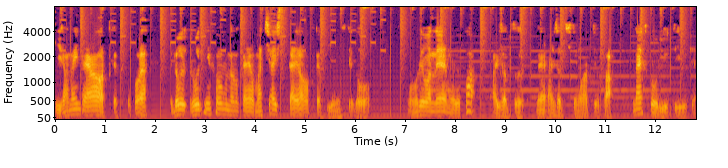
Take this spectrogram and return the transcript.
いらないんだよ、とかって、ここは老老人ホームなのかよ、待合室かよ、とかって言うんですけど、俺はね、もうよか、挨拶、ね、挨拶してもらってよか、ナイス交流って言うけん。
